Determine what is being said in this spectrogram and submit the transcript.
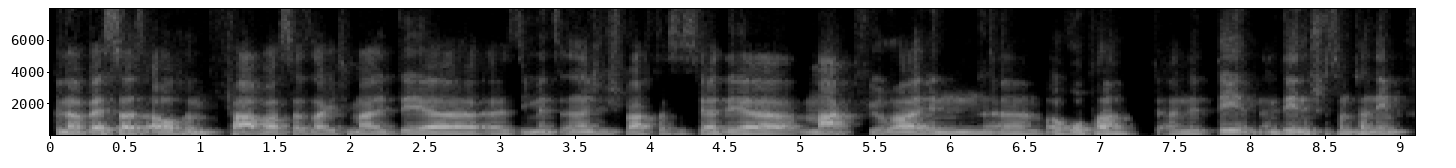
Genau, Vestas ist auch im Fahrwasser, sage ich mal, der äh, Siemens Energy schwach. Das ist ja der Marktführer in äh, Europa, eine, ein dänisches Unternehmen,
